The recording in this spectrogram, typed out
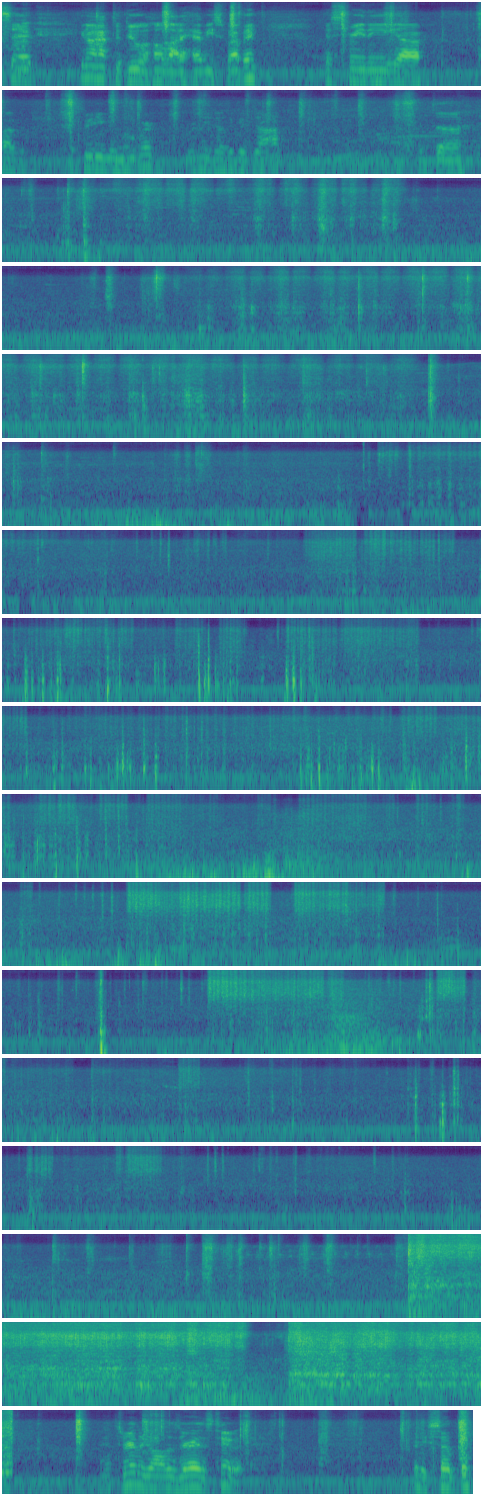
Said, you don't have to do a whole lot of heavy scrubbing. This 3D uh, 3D remover really does a good job. Uh, That's really all there is to it. Pretty simple.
